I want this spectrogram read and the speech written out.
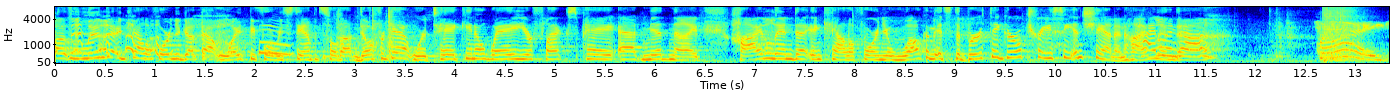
uh, Linda in California got that white before we stamp it sold out. And don't forget, we're taking away your flex pay at midnight. Hi, Linda in California. Welcome. It's the birthday girl, Tracy and Shannon. Hi, Hi, Linda. Hi.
